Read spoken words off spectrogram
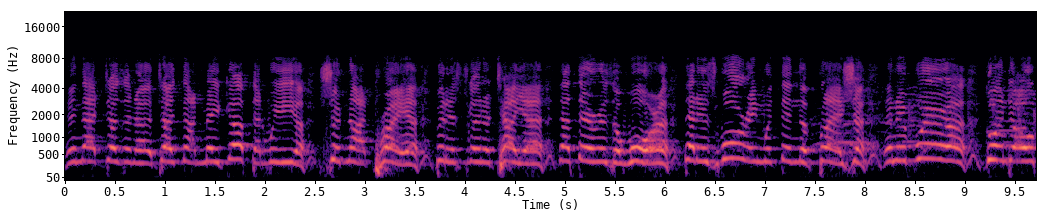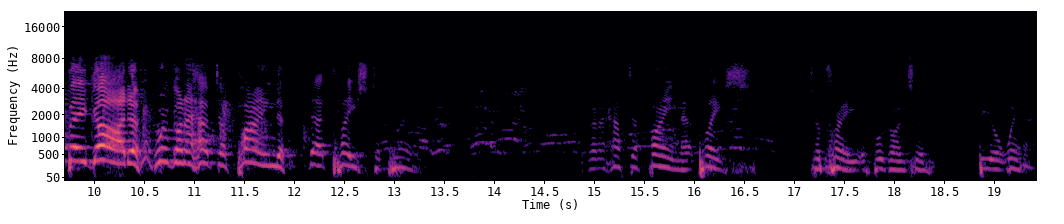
And that doesn't does not make up that we should not pray. But it's going to tell you that there is a war that is warring within the flesh. And if we're going to obey God, we're going to have to find that place to pray. We're going to have to find that place to pray if we're going to be a winner.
